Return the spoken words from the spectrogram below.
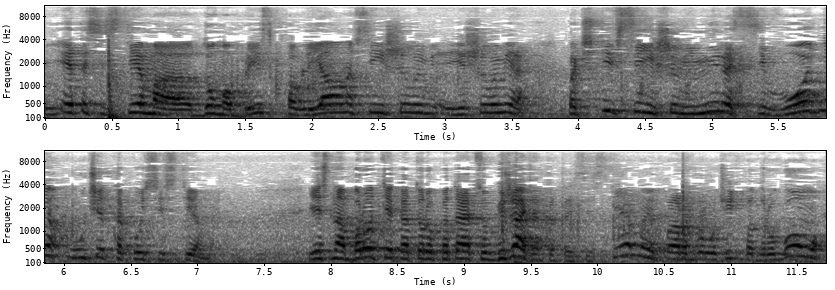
эта система дома Бриск повлияла на все ешивы, ешивы мира. Почти все ешивы мира сегодня учат такой системой. Есть наоборот те, которые пытаются убежать от этой системы, учить по-другому,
